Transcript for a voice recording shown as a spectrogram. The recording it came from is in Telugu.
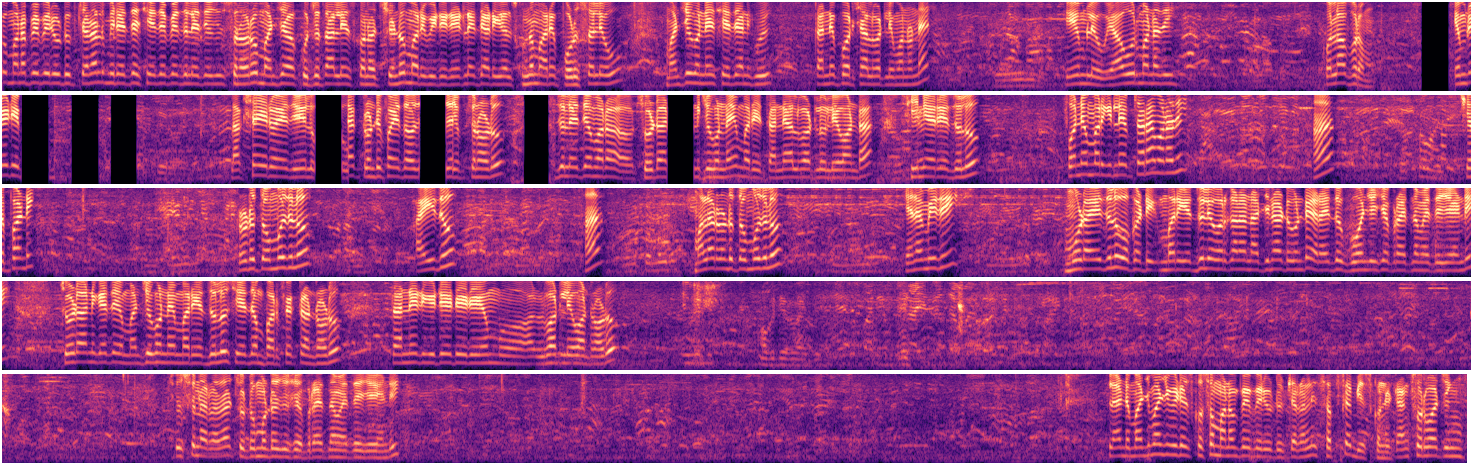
టు మన పేపర్ యూట్యూబ్ ఛానల్. మీరైతే చేతి పెద్దలు అయితే చూస్తున్నారు. మంచిగా కుచ్చుతాలు వేసుకొని వచ్చిండు. మరి వీటి రేట్లు అయితే అడిగి తెలుసుకుందాం. మరి పొడుస్తలేవు మంచిగా ఉన్నాయి సేద్యానికి తన్నెపోరు అలవాట్లు ఏమన్నా ఉన్నాయి? ఏం లేవు. యా ఊరు మనది? కొల్లాపురం. ఏం రేట్ లక్ష ఇరవై ఐదు వేలు. ట్వంటీ ఫైవ్ థౌసండ్ చెప్తున్నాడు. ఎద్దులు అయితే మరి చూడడానికి మంచిగా ఉన్నాయి. మరి తన్ని అలవాట్లు లేవంట. సీనియర్ ఎద్దులు. ఫోన్ నెంబర్కి ఇట్లా చెప్తారా మనది? ఆ? చెప్పండి. రెండు తొమ్మిదిలు ఐదు? మళ్ళా రెండు తొమ్మిదిలు ఎనిమిది మూడు ఐదులు ఒకటి. మరి ఎద్దులు ఎవరికైనా నచ్చినట్టు ఉంటే రైతుకు ఫోన్ చేసే ప్రయత్నం అయితే చేయండి. చూడడానికి అయితే మంచిగా ఉన్నాయి మరి ఎద్దులు సేద్యం పర్ఫెక్ట్ అంటున్నాడు. తన్నీటి ఇటు ఇటు ఇటు ఏం అలవాటు లేవు అంటున్నాడు. ఒకటి ఇరవై ఐదు చూస్తున్నారు కదా చుట్టుముట్టు చూసే ప్రయత్నం అయితే చేయండి. ఇలాంటి మంచి మంచి వీడియోస్ కోసం మనం పేపర్ యూట్యూబ్ ఛానల్ని సబ్స్క్రైబ్ చేసుకోండి. Thanks for watching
